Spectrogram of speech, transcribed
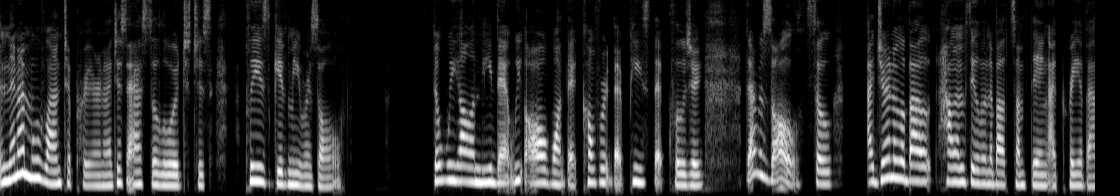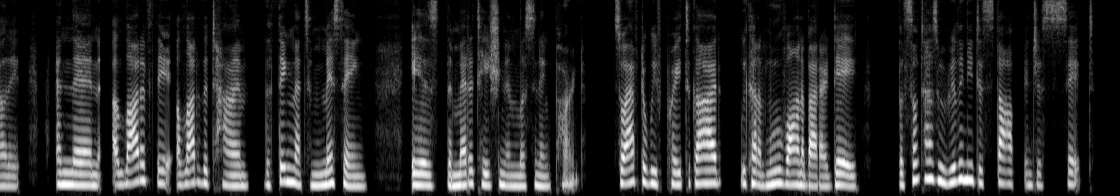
And then I move on to prayer and I just ask the Lord to just please give me resolve. Don't we all need that? We all want that comfort, that peace, that closure, that resolve. So I journal about how I'm feeling about something. I pray about it. And then a lot of the, a lot of the time, the thing that's missing is the meditation and listening part. So after we've prayed to God, we kind of move on about our day. But sometimes we really need to stop and just sit.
